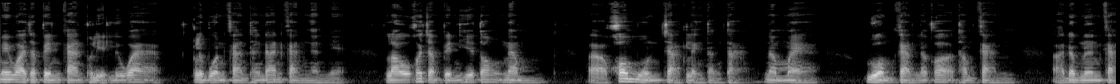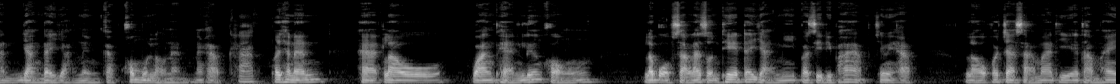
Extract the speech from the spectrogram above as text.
ไม่ว่าจะเป็นการผลิตหรือว่ากระบวนการทางด้านการเงินเนี่ยเราก็จำเป็นที่จะต้องนำเอ่อข้อมูลจากแหล่งต่างๆนำมารวมกันแล้วก็ทำการอ่าดำเนินการอย่างใดอย่างหนึ่งกับข้อมูลเหล่านั้นนะครับครับ เพราะฉะนั้นหากเราวางแผนเรื่องของ ระบบสารสนเทศได้อย่างมีประสิทธิภาพใช่ไหมครับ เราก็จะสามารถที่จะทำให้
